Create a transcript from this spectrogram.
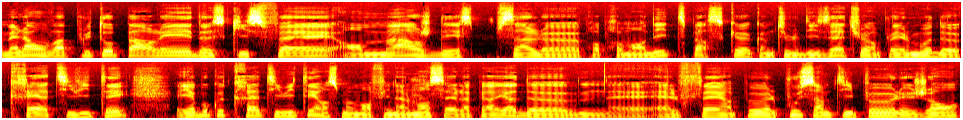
mais là, on va plutôt parler de ce qui se fait en marge des salles proprement dites parce que, comme tu le disais, tu as employé le mot de créativité. Et il y a beaucoup de créativité en ce moment. Finalement, c'est la période, euh, elle fait un peu, elle pousse un petit peu les gens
